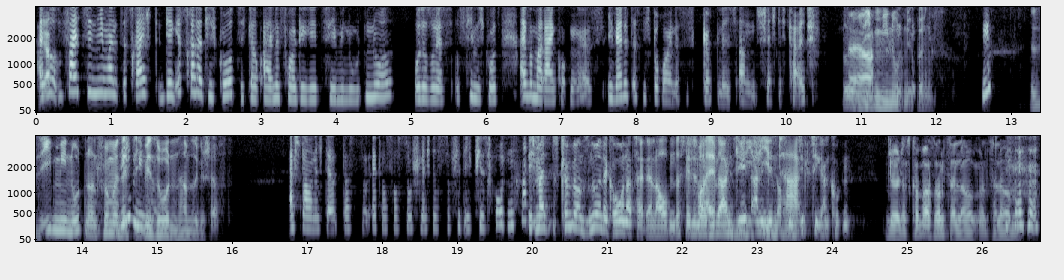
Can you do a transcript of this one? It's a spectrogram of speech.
Also, falls hier niemand, es reicht, der ist relativ kurz. Ich glaube, eine Folge geht zehn Minuten nur. Oder so, das ist ziemlich kurz. Einfach mal reingucken. Es, ihr werdet es nicht bereuen. Es ist göttlich an Schlechtigkeit. Naja. Sieben Minuten übrigens. Hm? Sieben Minuten und 65 Sieben Minuten. Episoden haben sie geschafft. Erstaunlich, da- dass etwas, was so schlecht ist, so viele Episoden hat. Ich meine, das können wir uns nur in der Corona-Zeit erlauben, dass wir den Vor Leuten sagen, geht Animes jeden aus Tag. den 70ern gucken. Nö, das können wir auch sonst erlauben, uns erlauben.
